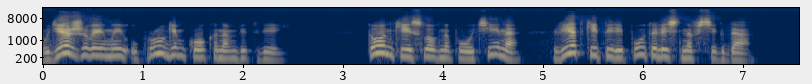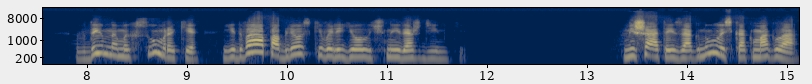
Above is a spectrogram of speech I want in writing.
удерживаемые упругим коконом ветвей. Тонкие, словно паутина, ветки перепутались навсегда. В дымном их сумраке едва поблескивали елочные дождинки. Мишата изогнулась, как могла,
